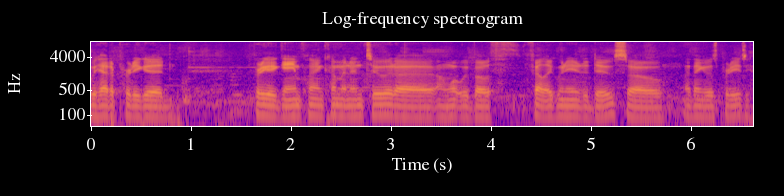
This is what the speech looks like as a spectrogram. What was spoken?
we had a pretty good, pretty good game plan coming into it uh, on what we both felt like we needed to do. So I think it was pretty easy.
